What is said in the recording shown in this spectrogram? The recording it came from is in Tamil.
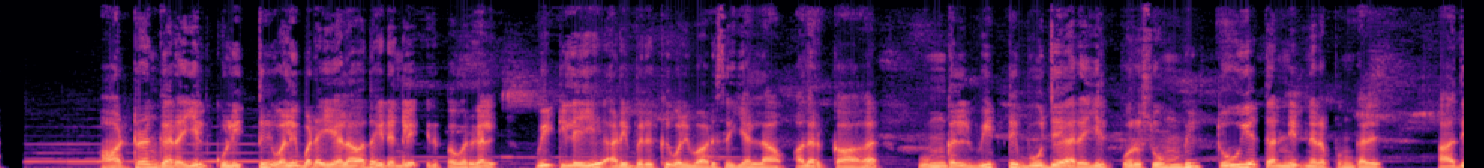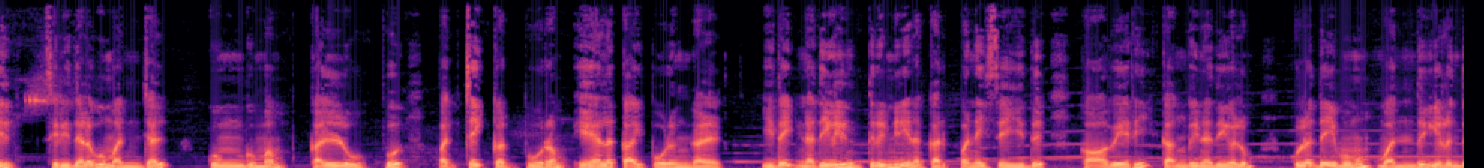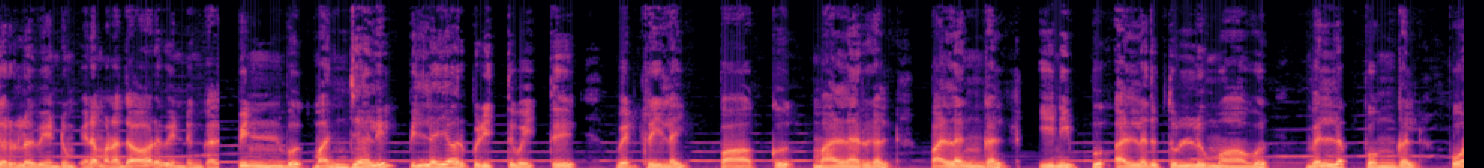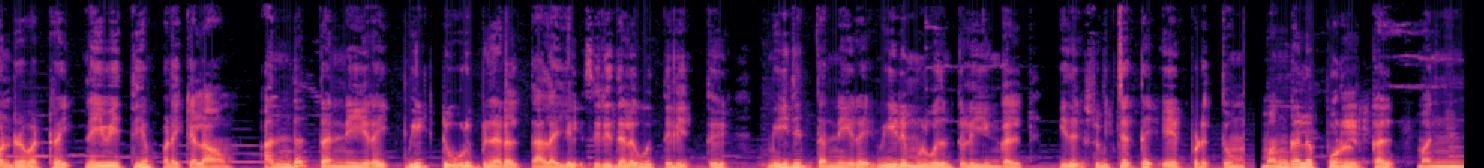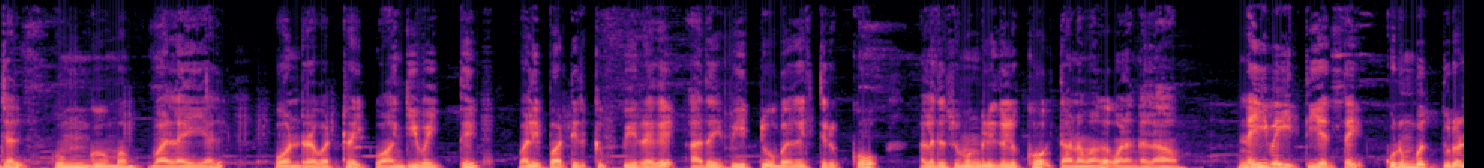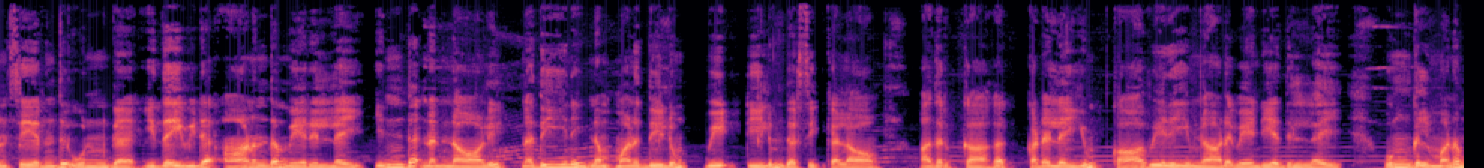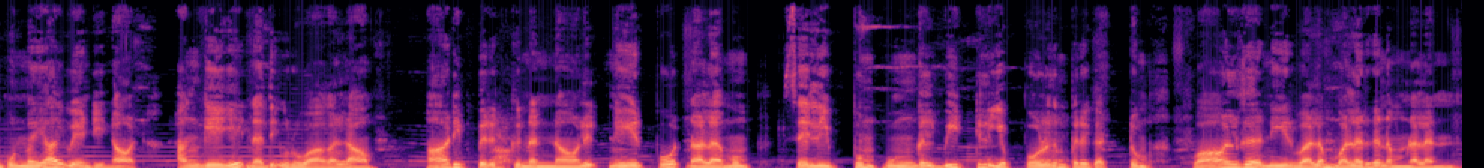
ஆற்றங்கரையில் குளித்து வழிபட இயலாத இடங்களில் இருப்பவர்கள் வீட்டிலேயே அடிபெருக்கு வழிபாடு செய்யலாம். அதற்காக உங்கள் வீட்டு பூஜை அறையில் ஒரு சொம்பில் தூய தண்ணீர் நிரப்புங்கள். அதில் சிறிதளவு மஞ்சள் குங்குமம் கல்லுப்பு பச்சை கற்பூரம் ஏலக்காய் போடுங்கள். இதை நதிகளின் திருநீர் என கற்பனை செய்து காவேரி கங்கை நதிகளும் குலதெய்வமும் வந்து எழுந்தருள வேண்டும் என மனதார வேண்டுங்கள். பின்பு மஞ்சளில் பிள்ளையார் பிடித்து வைத்து வெற்றிலை பாக்கு மலர்கள் பழங்கள் இனிப்பு அல்லது துள்ளுமாவு வெள்ளப்பொங்கல் பொங்கல் போன்றவற்றை நெய்வேத்தியம் படைக்கலாம். அந்த தண்ணீரை வீட்டு உறுப்பினர்கள் தலையில் சிறிதளவு தெளித்து மீதி தண்ணீரை வீடு முழுவதும் தெளியுங்கள். இது சுபிச்சத்தை ஏற்படுத்தும். மங்கள பொருட்கள் மஞ்சள் குங்குமம் வளையல் போன்றவற்றை வாங்கி வைத்து வழிபாட்டிற்கு பிறகு அதை வீட்டு உபயோகத்திற்கோ அல்லது சுமங்கலிகளுக்கோ தானமாக வழங்கலாம். நெய்வைத்தியத்தை குடும்பத்துடன் சேர்ந்து உண்க இதைவிட ஆனந்தம் வேறில்லை. இந்த நன்னாளில் நதியினை நம் மனதிலும் வீட்டிலும் தரிசிக்கலாம். அதற்காக கடலையும் காவிரியும் நாட வேண்டியதில்லை. உங்கள் மனம் உண்மையாய் வேண்டினால் அங்கேயே நதி உருவாகலாம். ஆடிப்பெருக்கு நன்னாளில் நீர்போல் நலமும் செழிப்பும் உங்கள் வீட்டில் எப்பொழுதும் பெருகட்டும். வாழ்க நீர்வளம் வளர்க நம் நலன்.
